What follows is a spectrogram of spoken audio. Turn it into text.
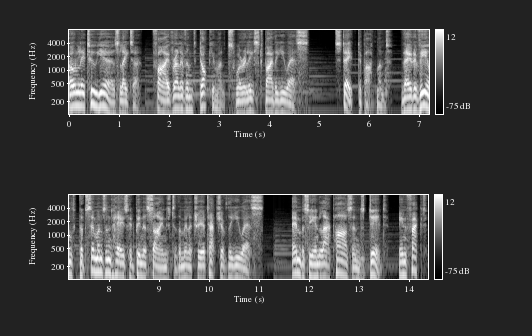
Only two years later, Five relevant documents were released by the U.S. State Department. They revealed that Simmons and Hayes had been assigned to the military attache of the U.S. Embassy in La Paz and did, in fact,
